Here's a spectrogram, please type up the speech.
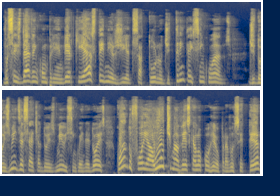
vocês devem compreender que esta energia de Saturno de 35 anos, de 2017 a 2052, quando foi a última vez que ela ocorreu, para você ter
